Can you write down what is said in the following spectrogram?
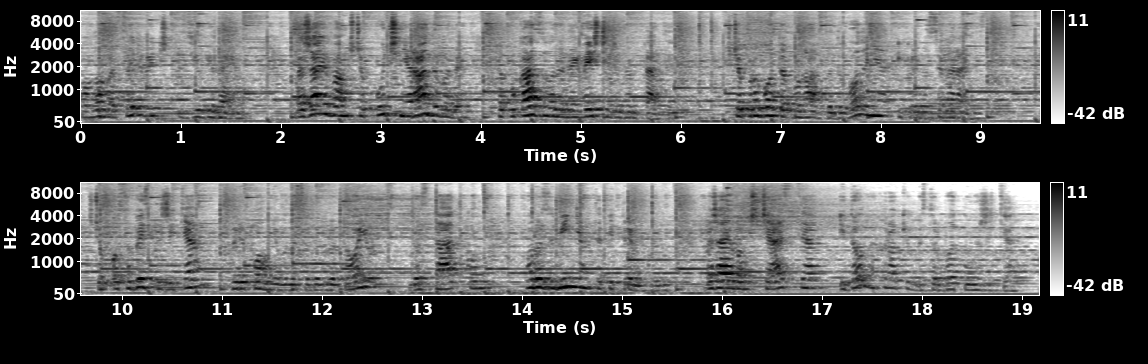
Павло Васильович, з ювілеєм. Бажаю вам, щоб учні радували та показували найвищі результати, щоб робота була в задоволення і приносила радість, щоб особисте життя переповнювалося добротою, достатком, порозумінням та підтримкою. Бажаю вам щастя і довгих років безтурботного життя.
